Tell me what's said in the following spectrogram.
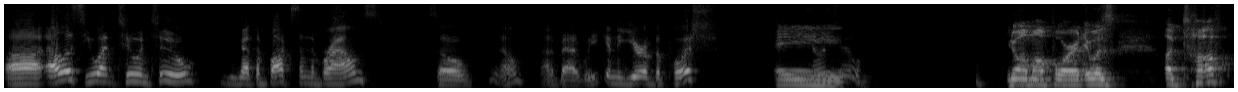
Uh, Ellis, you went two and two. You got the Bucks and the Browns, so you know, not a bad week. In the year of the push, Hey, you know, I'm all for it. It was a tough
